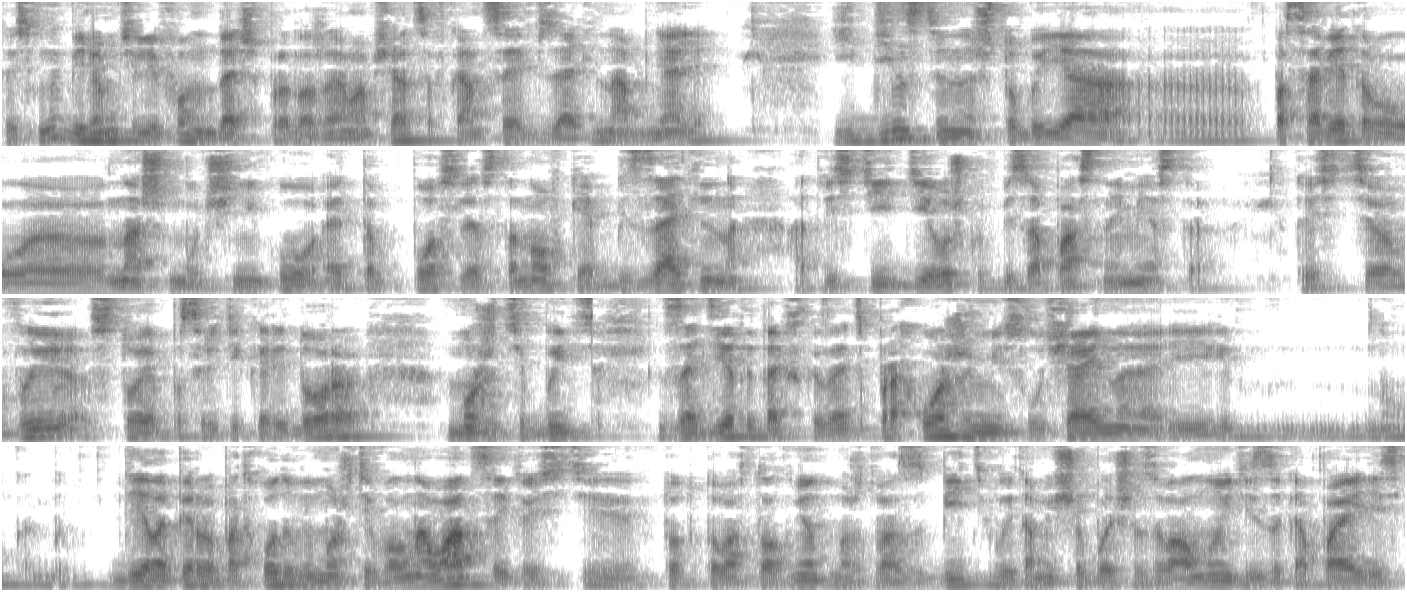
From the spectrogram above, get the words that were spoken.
То есть мы берем телефон и дальше продолжаем общаться, в конце обязательно обняли. Единственное, что бы я э, посоветовал э, нашему ученику, это после остановки обязательно отвести девушку в безопасное место. То есть э, вы, стоя посреди коридора, можете быть задеты, так сказать, прохожими случайно и делая первые подходы, вы можете волноваться, и то есть э, тот, кто вас толкнет, может вас сбить, вы там еще больше заволнуетесь, закопаетесь,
